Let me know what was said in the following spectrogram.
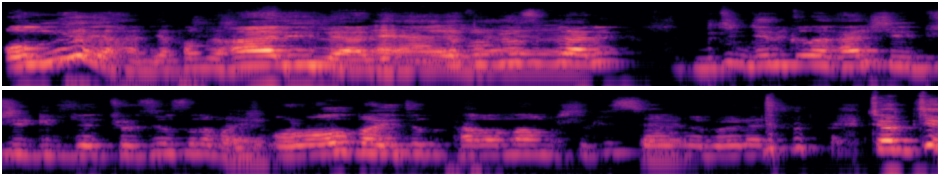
olmuyor ya hani yapamıyor haliyle yani. E, aynen, Yapamıyorsun aynen. yani. Bütün geri kalan her şeyi bir şekilde çözüyorsun ama Evet. o olmayınca da tamamlanmışlık hissi Evet. olmuyor böyle. Çok, çok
